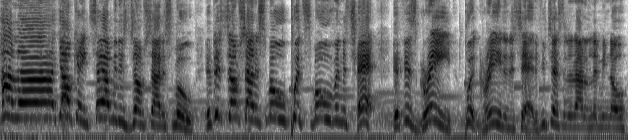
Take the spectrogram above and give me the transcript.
Holla! Y'all can't tell me this jump shot is smooth. If this jump shot is smooth, put smooth in the chat. If it's green, put green in the chat. If you tested it out and let me know,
